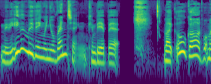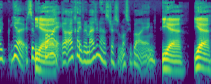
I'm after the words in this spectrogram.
moving. Even moving when you're renting can be a bit like, oh god, what am I? You know, so Yeah. buying. I can't even imagine how stressful it must be buying. Yeah. Yeah.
